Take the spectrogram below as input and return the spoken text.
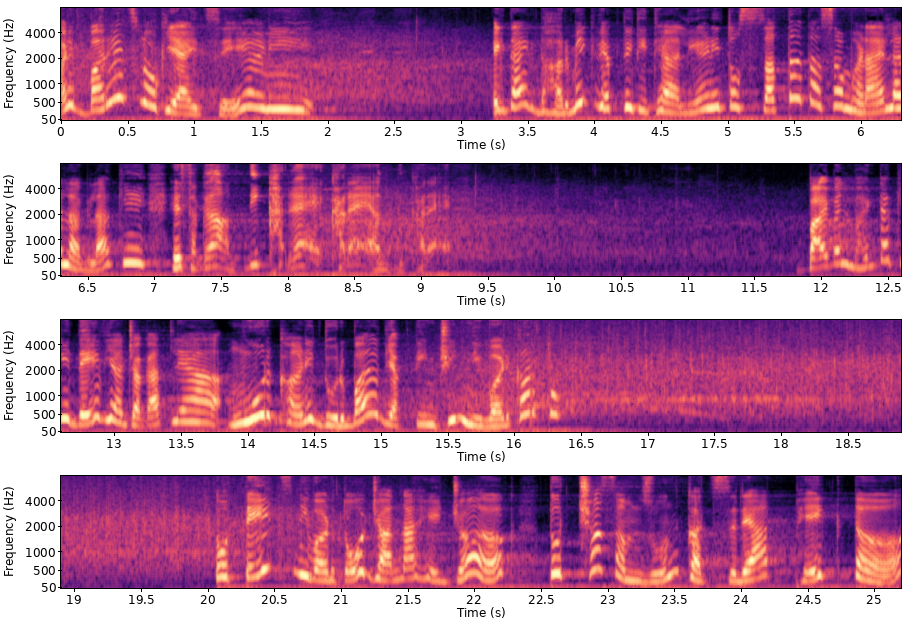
आणि बरेच लोक यायचे आणि एकदा एक धार्मिक व्यक्ती तिथे आली आणि तो सतत असं म्हणायला लागला की हे सगळं अगदी खरंय खरंय अगदी खरंय. बायबल म्हणतं की देव या जगातल्या मूर्ख आणि दुर्बळ व्यक्तींची निवड करतो. तो तेच निवडतो ज्यांना हे जग तुच्छ समजून कचऱ्यात फेकतं.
